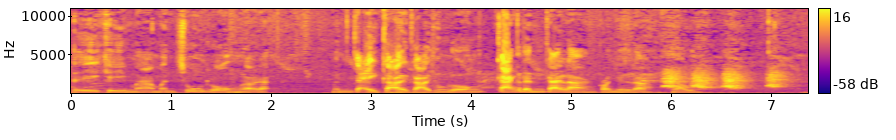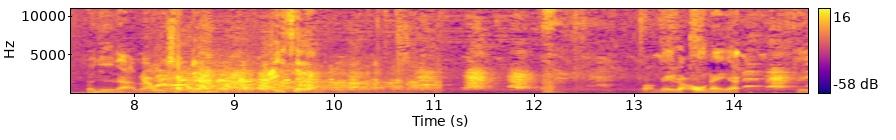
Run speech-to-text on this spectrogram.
thì khi mà mình xuống ruộng rồi đó mình chạy cời cời xuống ruộng cán cái đinh cái là coi như là rồi coi như là rồi xác định đẩy xe còn cái rổ này á thì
